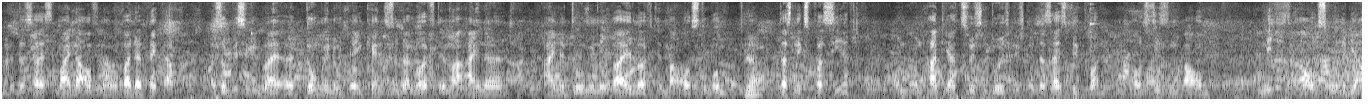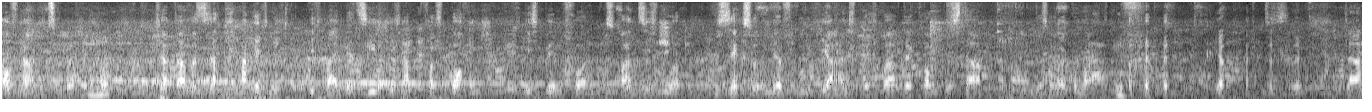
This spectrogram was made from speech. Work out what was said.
Und Das heißt, meine Aufnahme war der Backup. Also ein bisschen wie bei äh, Domino Day, kennst du, da läuft immer eine, eine Domino-Reihe läuft immer außen rum, Ja. dass nichts passiert und, und hat ja zwischendurch geschnitten. Das heißt, wir konnten aus diesem Raum nicht raus, ohne die Aufnahme zu beenden. Ich habe damals gesagt, nee, mache ich nicht. Ich bleibe jetzt hier. Ich habe versprochen, ich bin von 20 Uhr bis 6 Uhr in der Früh hier ansprechbar. Wer kommt, ist da. Und das haben wir gemacht. ja, das ist äh, klar.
